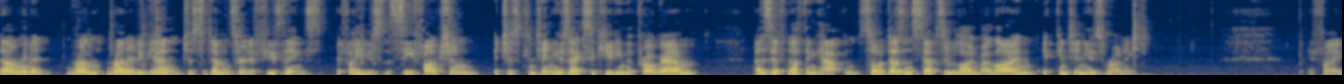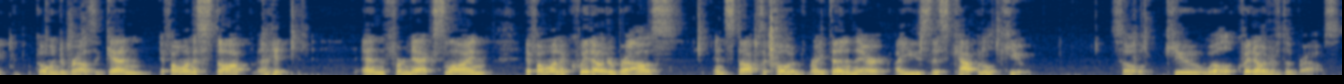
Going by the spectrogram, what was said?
Now I'm going to run, run it again just to demonstrate a few things. If I use the C function, it just continues executing the program as if nothing happened. So it doesn't step through line by line, it continues running. If I go into browse again, if I want to stop, I hit N for next line. If I want to quit out a browse and stop the code right then and there, I use this capital Q. So Q will quit out of the browse.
